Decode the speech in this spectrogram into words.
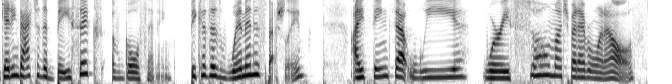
getting back to the basics of goal setting. Because as women especially i think that we worry so much about everyone else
